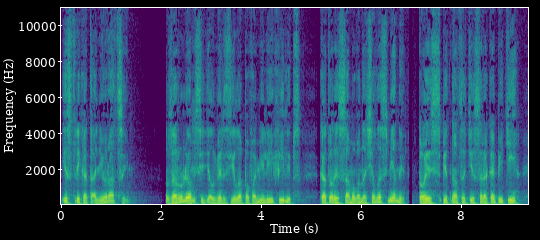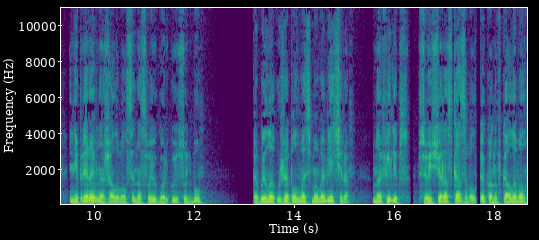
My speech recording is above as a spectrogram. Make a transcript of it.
и стрекотанию рации. За рулем сидел Верзила по фамилии Филлипс, который с самого начала смены, то есть с 15.45, непрерывно жаловался на свою горькую судьбу. Было уже полвосьмого вечера, но Филлипс все еще рассказывал, как он вкалывал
